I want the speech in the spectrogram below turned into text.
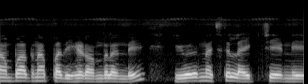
సంపాదన పదిహేడు వందలండి. ఈ వీడియో నచ్చితే లైక్ చేయండి.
